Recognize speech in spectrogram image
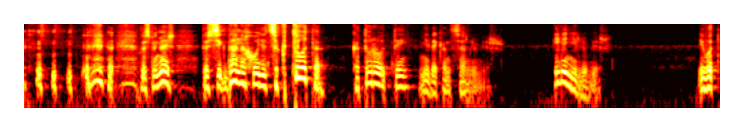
То есть, понимаешь, то всегда находится кто-то, которого ты не до конца любишь или не любишь. И вот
